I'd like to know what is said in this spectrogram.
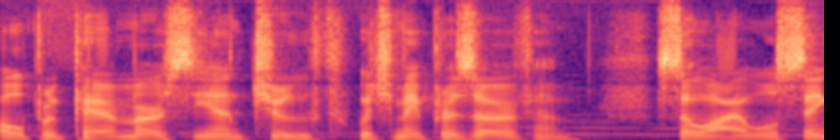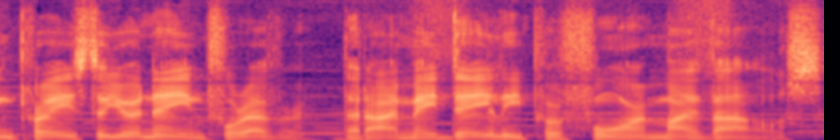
O prepare mercy and truth, which may preserve him. So I will sing praise to your name forever, that I may daily perform my vows.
